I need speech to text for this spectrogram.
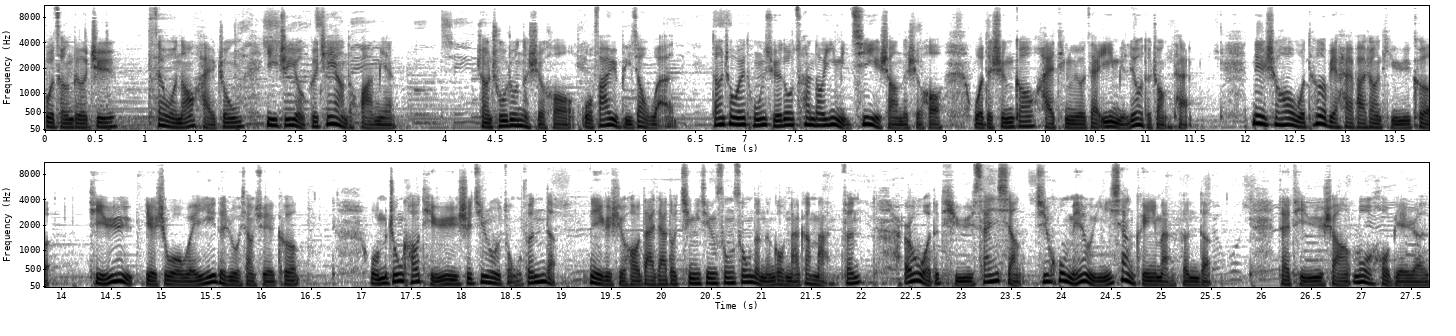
不曾得知，在我脑海中一直有个这样的画面：上初中的时候，我发育比较晚，当周围同学都窜到一米七以上的时候，我的身高还停留在一米六的状态。那时候我特别害怕上体育课，体育也是我唯一的弱项学科。我们中考体育是计入总分的，那个时候大家都轻轻松松的能够拿个满分，而我的体育三项几乎没有一项可以满分的。在体育上落后别人，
